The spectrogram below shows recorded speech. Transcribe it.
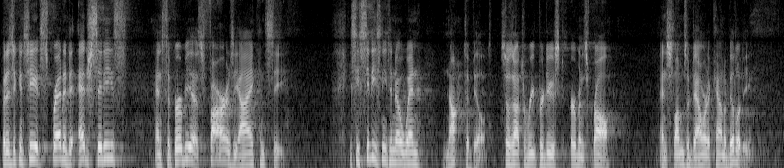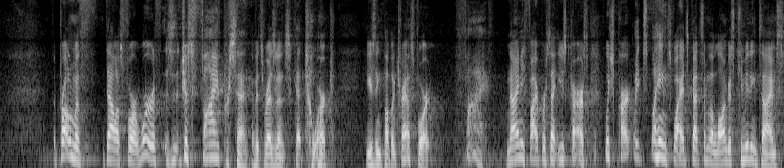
But as you can see, it's spread into edge cities and suburbia as far as the eye can see. You see, cities need to know when not to build so as not to reproduce urban sprawl and slums of downward accountability. The problem with Dallas Fort Worth is that just 5% of its residents get to work using public transport. Five. 95% use cars, which partly explains why it's got some of the longest commuting times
